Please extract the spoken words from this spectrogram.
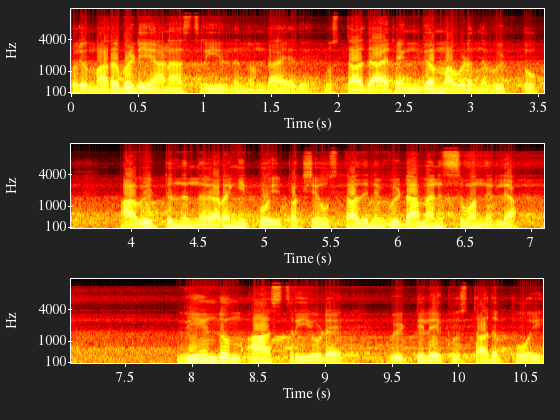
ഒരു മറുപടിയാണ് ആ സ്ത്രീയിൽ നിന്നുണ്ടായത്. ഉസ്താദ് ആ രംഗം അവിടെ നിന്ന് വിട്ടു. ആ വീട്ടിൽ നിന്ന് ഇറങ്ങിപ്പോയി. പക്ഷേ ഉസ്താദിന് വിടാൻ മനസ്സ് വന്നില്ല. വീണ്ടും ആ സ്ത്രീയുടെ വീട്ടിലേക്ക് ഉസ്താദ് പോയി.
